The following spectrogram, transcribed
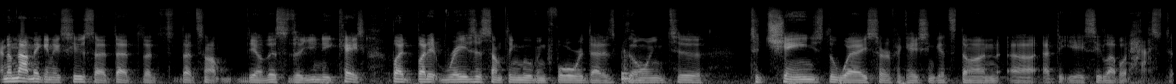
and I'm not making an excuse that, that that's that's not you know this is a unique case, but but it raises something moving forward that is going to to change the way certification gets done uh, at the EAC level. It has to.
